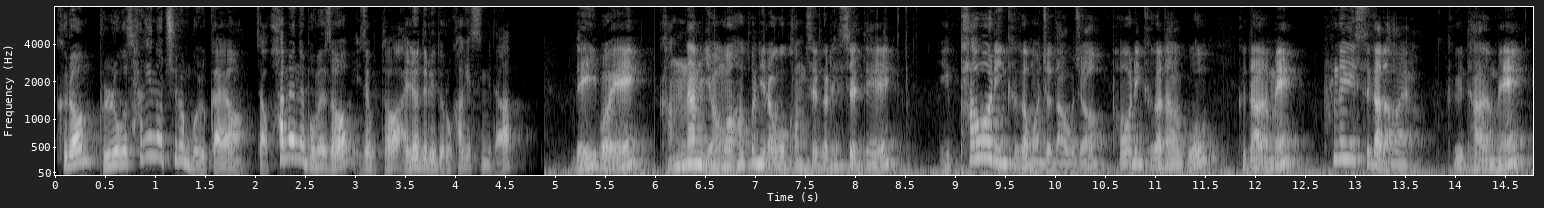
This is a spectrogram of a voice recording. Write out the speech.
그럼 블로그 상위 노출은 뭘까요? 자, 화면을 보면서 이제부터 알려드리도록 하겠습니다. 네이버에 강남 영어 학원이라고 검색을 했을 때 이 파워링크가 먼저 나오죠. 파워링크가 나오고 그 다음에 플레이스가 나와요. 그 다음에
